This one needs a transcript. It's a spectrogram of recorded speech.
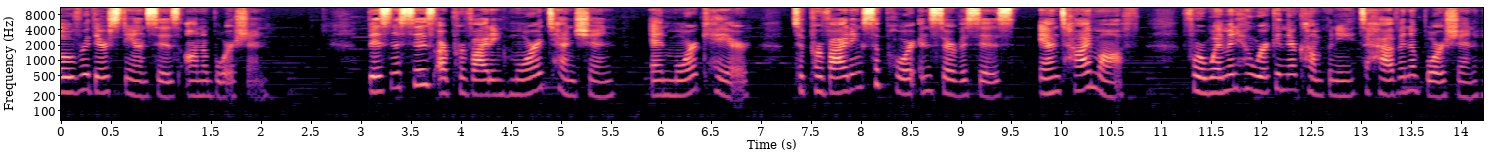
over their stances on abortion. Businesses are providing more attention and more care to providing support and services and time off for women who work in their company to have an abortion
